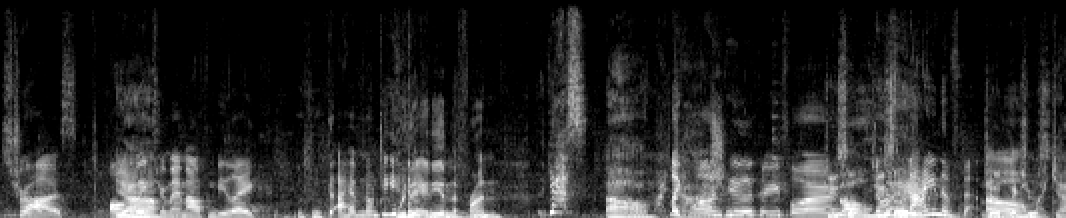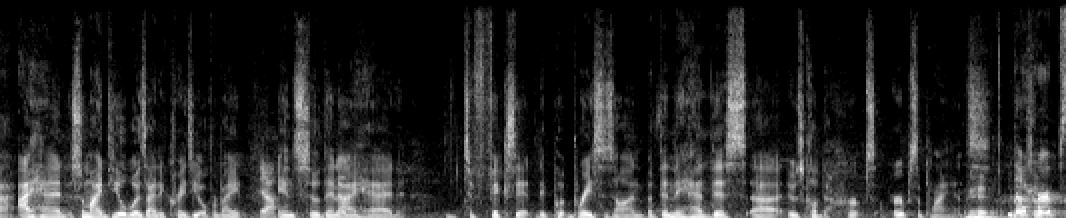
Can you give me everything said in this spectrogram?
straws, all the way through my mouth and be like, I have no teeth. Were there any in the front? yes. Oh my god. Like gosh. one, two, three, four. Do you sell- do there you was sell- nine of them. Do you have Oh pictures? my god! I had so my deal was I had a crazy overbite. Yeah. And so then I had to fix it. They put braces on, but then they had this. Uh, it was called the Herbst Herbst appliance. The Herbst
